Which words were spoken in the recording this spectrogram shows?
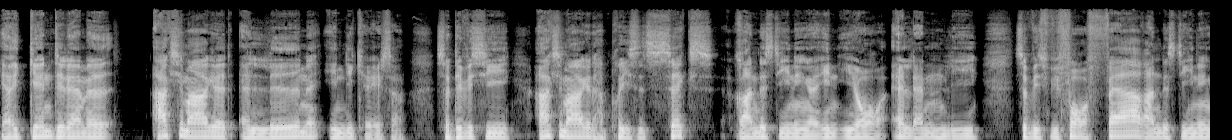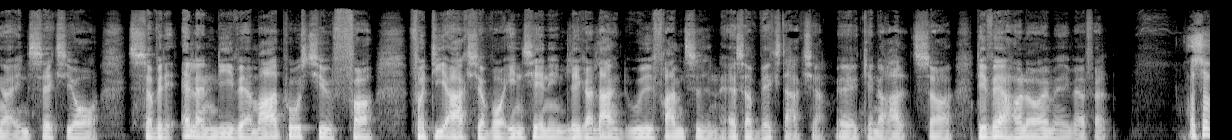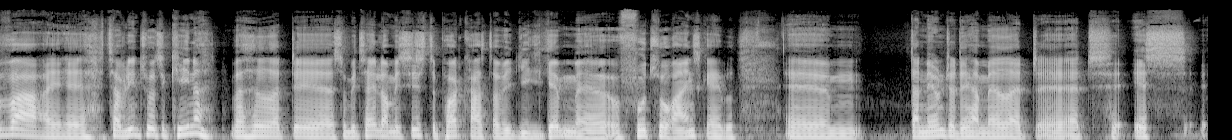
Ja, igen det der med, aktiemarkedet er ledende indikator. Så det vil sige, aktiemarkedet har priset seks rentestigninger ind i år, alt andet lige. Så hvis vi får færre rentestigninger end 6 i år, så vil det alt andet lige være meget positivt for, for de aktier, hvor indtjeningen ligger langt ude i fremtiden, altså vækstaktier øh, generelt. Så det er værd at holde øje med i hvert fald. Og så var, øh, tager vi lige en tur til Kina, hvad hedder det, øh, som vi talte om i sidste podcast, da vi gik igennem øh, Futo-regnskabet. Øh, der nævnte jeg det her med, at, øh, at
